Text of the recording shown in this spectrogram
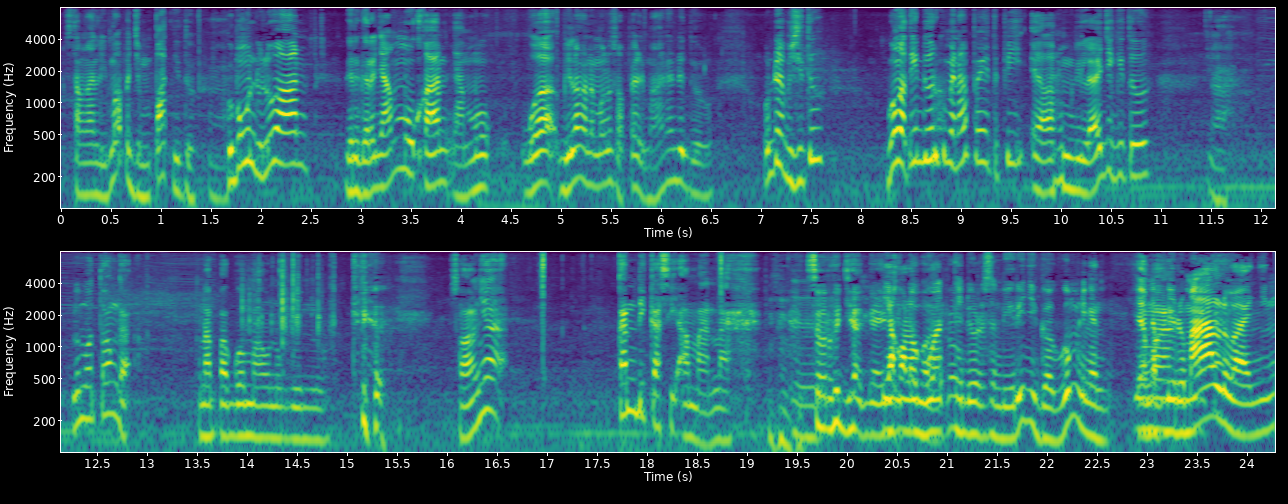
setengah lima apa jam 4 gitu. Gue bangun duluan gara-gara nyamuk kan nyamuk. Gue bilang sama lu sopel di mana deh tuh udah habis itu gue nggak tidur gue main apa tapi ya alhamdulillah aja gitu. Nah lu mau tau nggak kenapa gue mau nungguin lu? Soalnya kan dikasih amanah suruh jagain ya kalau warung. tidur sendiri juga gua mendingan Ya, ma- di rumah lu anjing.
